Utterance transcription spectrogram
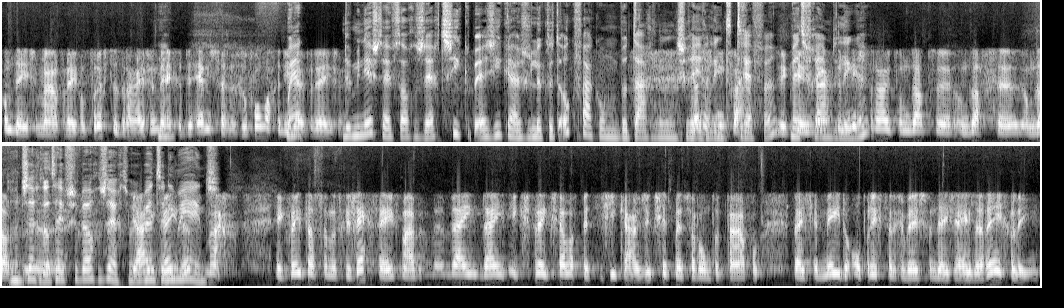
om deze maatregel terug te draaien vanwege de ernstige gevolgen die wij vrezen. De minister heeft al gezegd, ziek, bij ziekenhuizen lukt het ook vaak om een betalingsregeling te treffen ik met vreemdelingen. Ik uit omdat... Uh, omdat, uh, omdat uh, dat heeft ze wel gezegd, maar ja, je bent het niet mee eens. Ik weet dat ze het gezegd heeft, maar wij, wij, ik spreek zelf met die ziekenhuizen. Ik zit met ze rond de tafel. Wij zijn mede oprichter geweest van deze hele regeling.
